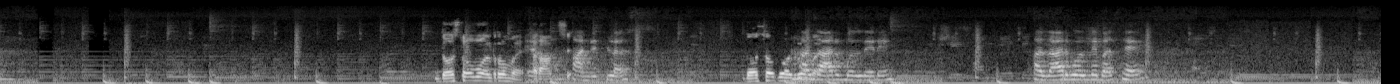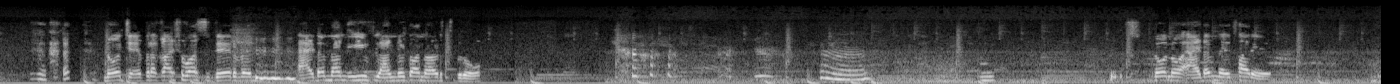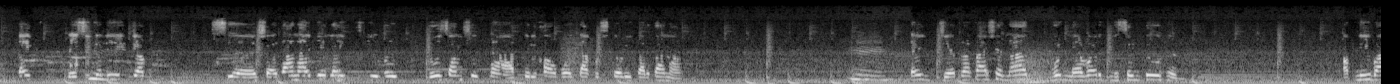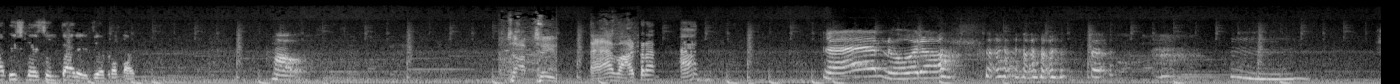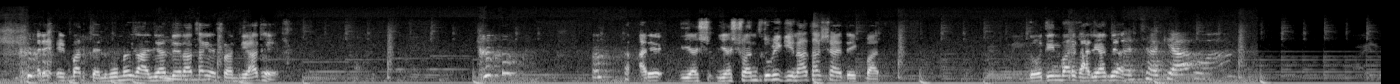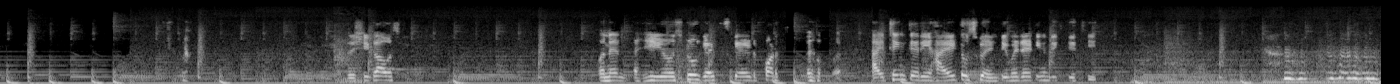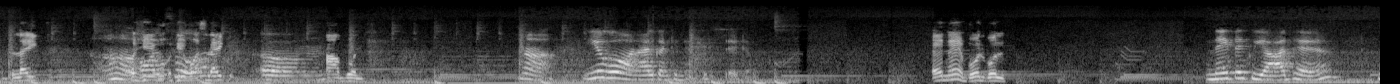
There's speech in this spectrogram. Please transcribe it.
दो सौ बोल रहा हूँ मैं आराम से हंड्रेड प्लस दो सौ बोल रहा हज़ार बोल दे रहे हज़ार बोल दे बस है No, Jayprakash was there when Adam and Eve landed on Earth, bro. No no Adam नहीं सारे लाइक बेसिकली जब शैतान आके like you will do some shit ना आप फिर बोलता कुछ तो भी करता ना। hmm. लाइक जयप्रकाश है ना would never listen to him अपनी बात इस नहीं सुनता रे जयप्रकाश। हाँ। टॉप टीम ऐ वाटर ऐ ऐ नोरा। अरे एक बार तेलुगु में गालियाँ दे रहा था यशवंत याद है? अरे यश यशवंत को भी गिना था शायद एक बार। दो तीन बार गालियाँ दिया। अच्छा क्या हुआ? ऋषिका उस उन्हें he used to get scared for I think तेरी हाइट उसको इंटिमिडेटिंग दिखती थी। लाइक हाँ, he he also, was like um, हाँ बोल हाँ you go on I'll continue this later. ए नहीं बोल बोल नहीं तेरे को याद है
